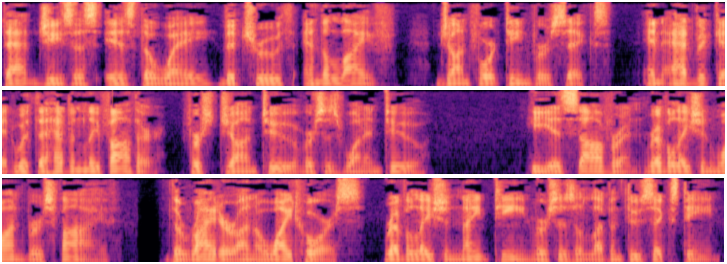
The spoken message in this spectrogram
That Jesus is the way, the truth, and the life, John 14 verse 6, an advocate with the Heavenly Father, 1 John 2 verses 1 and 2. He is sovereign, Revelation 1 verse 5. The rider on a white horse, Revelation 19 verses 11 through 16.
